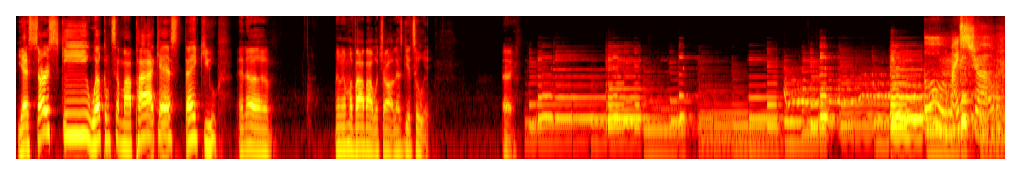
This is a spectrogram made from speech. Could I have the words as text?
Yes, sir, Ski. Welcome to my podcast. Thank you. And uh, I'm gonna vibe out with y'all. Let's get to it. Hey. Ooh, maestro.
